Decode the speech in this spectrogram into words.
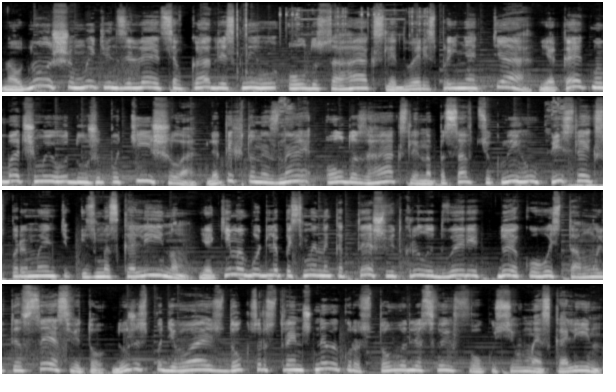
На одну лише мить він з'являється в кадрі з книгою Олдуса Гакслі Двері сприйняття, яка, як ми бачимо, його дуже потішила. Для тих, хто не знає, знає, Олдос Гакслі написав цю книгу після експериментів із мескаліном, які, мабуть, для письменника теж відкрили двері до якогось там мультивсесвіту. Дуже сподіваюсь, доктор Стрендж не використовує для своїх фокусів мескалін.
